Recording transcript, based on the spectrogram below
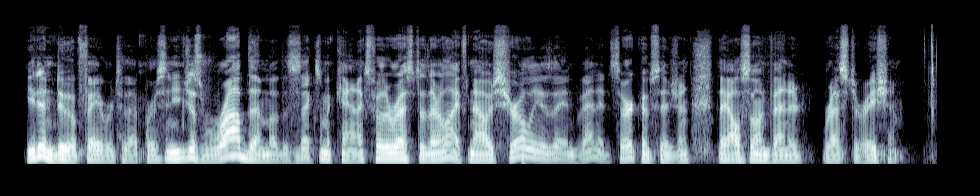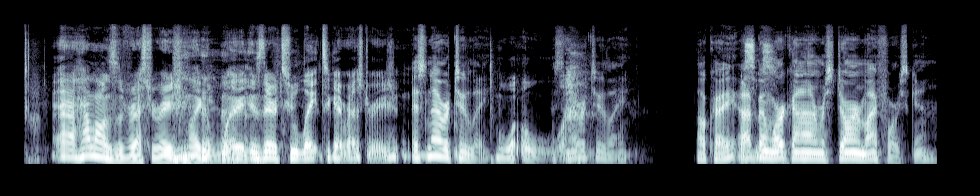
You didn't do a favor to that person, you just robbed them of the sex mechanics for the rest of their life. Now, as surely as they invented circumcision, they also invented restoration. Uh, how long is the restoration? Like, wh- is there too late to get restoration? It's never too late. Whoa. It's never too late. Okay, I've been working on restoring my foreskin.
